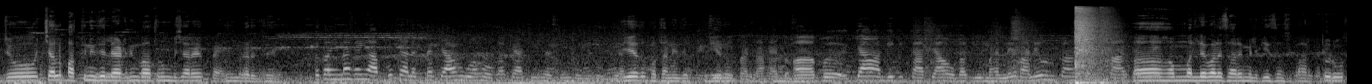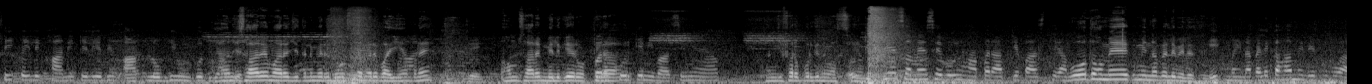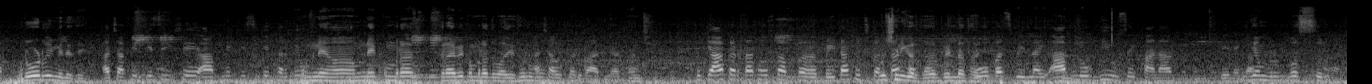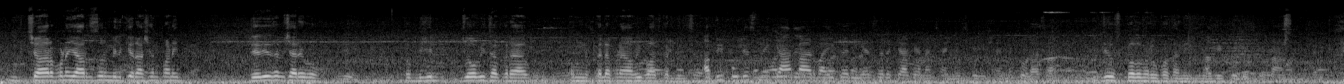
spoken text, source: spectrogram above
जो चल पाते नहीं थे लेटरिन बाथरूम बेचारे करते थे। तो कहीं ना कहीं आपको क्या लगता है क्या हुआ होगा क्या चीज़ ऐसी हुई होगी? ये तो पता नहीं था ये तो पता है। तो अब क्या आगे की क्या क्या होगा कि मोहल्ले वाले उनका संस्कार हाँ हम मोहल्ले वाले सारे मिलके ही संस्कार तो रोटी के लिए खाने के लिए भी आप लोग ही उनको दिया हाँ जी सारे हमारे जितने मेरे दोस्त हैं मेरे भाई हैं अपने जी। हम सारे मिलके रोटी का के निवासी हैं आप? हाँ जी फरपुर के निवासी हैं कितने समय से वो यहाँ पर आपके पास थे? आप वो तो हमें एक महीना पहले मिले थे। एक महीना पहले कहाँ मिले थे वो आप रोड पे मिले थे। अच्छा फिर किसी से आपने किसी के घर में हमने हाँ हमने कमरा किराए पे कमरा दबा दिया था उनको। अच्छा वो करवा दिया था। हाँ जी। तो क्या करता था उसका बेटा कुछ करता कुछ नहीं करता था बेला था वो बस बेला ही आप लोग भी उसे खाना देने का? हम बस चार यार दोस्तों मिल के राशन पानी दे दिया था बेचारे को। तो बिजली जो भी तक रहा है हमने पहले अपने आप ही बात कर ली सर। अभी पुलिस ने क्या कार्रवाई करी है सर? क्या कहना चाहिए इसके विषय में थोड़ा सा? जी उसका तो मेरे को पता नहीं अभी पुलिस के काम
